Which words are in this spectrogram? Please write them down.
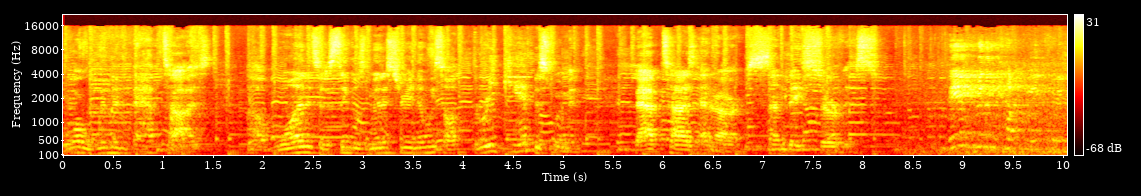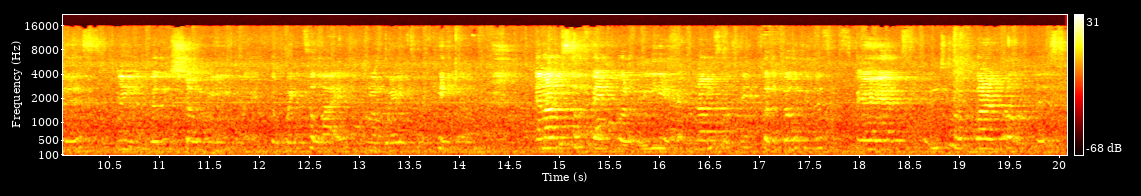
four women baptized. Uh, one into the singles ministry, and then we saw three campus women baptized at our Sunday service. They really helped me through this and really showed me like the way to life and the way to the kingdom. And I'm so thankful to be here and I'm so thankful to go through this experience and to have learned all of this.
